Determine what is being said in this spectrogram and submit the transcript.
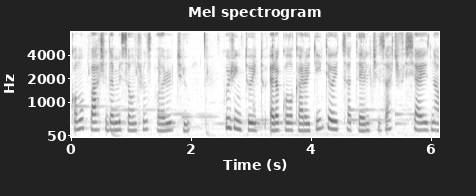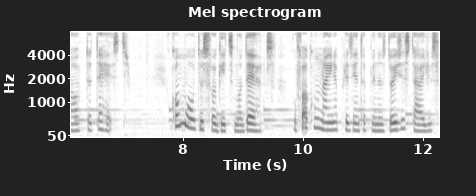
como parte da missão Transporter 2, cujo intuito era colocar 88 satélites artificiais na órbita terrestre. Como outros foguetes modernos, o Falcon 9 apresenta apenas dois estágios,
